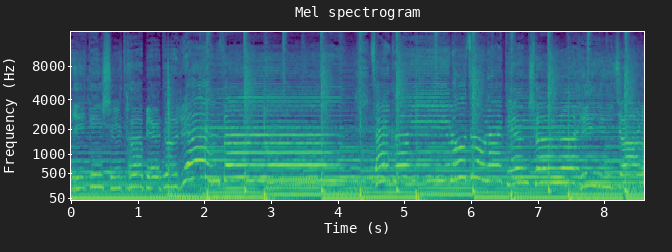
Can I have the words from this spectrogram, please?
一定是特别的缘分，才可以一路走来变成了一家人。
